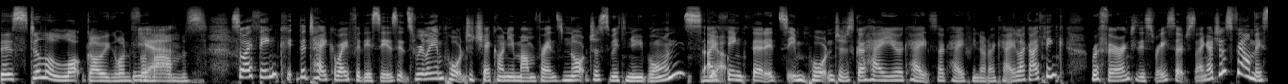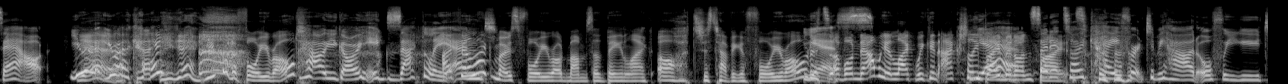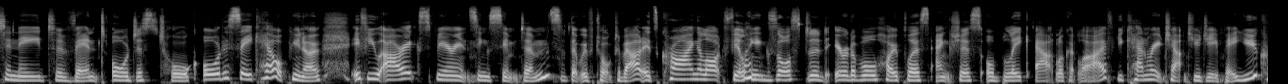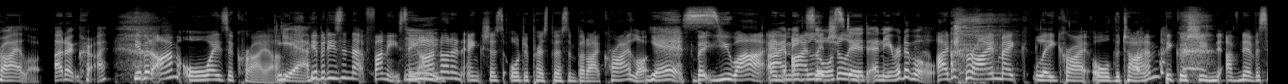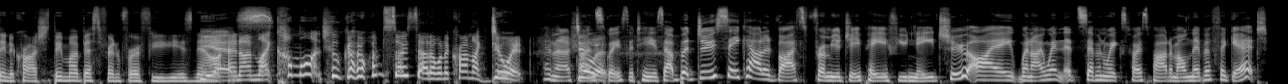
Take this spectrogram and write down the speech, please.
There's still a lot going on for Yeah. mums. So I think the takeaway for this is it's really important to check on your mum friends, not just with newborns. I think that it's important to just go, hey, you okay? It's okay if you're not okay. Like I think referring to this research saying, I just found this out. You, Yeah. you okay? Yeah, you've got a four year old. How are you going? Exactly. I feel like most four year old mums have been like, oh, it's just having a four year old. Yes. Well, now we're like, we can actually blame it on science. But it's okay for it to be hard or for you to need to vent or just talk or to seek help. You know, if you are experiencing symptoms that we've talked about, it's crying a lot, feeling exhausted, irritable, hopeless, anxious, or bleak outlook at life, you can reach out to your GP. You cry a lot. I don't cry. yeah, but I'm always a crier. Yeah. Yeah, but isn't that funny? See, Mm. I'm not an anxious or depressed person, but I cry a lot. Yes. But you are. And I'm I exhausted literally. and irritable. I try and make Leigh cry all the time because she I've never seen her cry. She's been my best friend for a few years now. Yes. And I'm like, come on. She'll go, I'm so sad. I want to cry. I'm like, do it. And then I try Do and it. squeeze the tears out. But do seek out advice from your GP if you need to. I when I went at seven weeks postpartum, I'll never forget.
